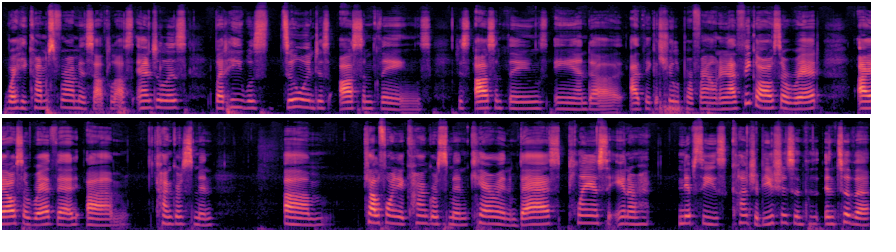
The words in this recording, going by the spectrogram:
where he comes from in South Los Angeles, but he was doing just awesome things just awesome things, and uh, I think it's truly profound. And I think I also read, I also read that um, Congressman, um, California Congressman Karen Bass plans to enter Nipsey's contributions into, the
